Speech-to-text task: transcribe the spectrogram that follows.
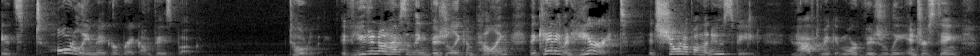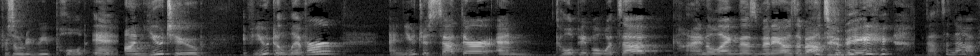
It's totally make or break on Facebook. Totally. If you do not have something visually compelling, they can't even hear it. It's showing up on the newsfeed. You have to make it more visually interesting for somebody to be pulled in. On YouTube, if you deliver and you just sat there and told people what's up, kind of like this video is about to be, that's enough.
